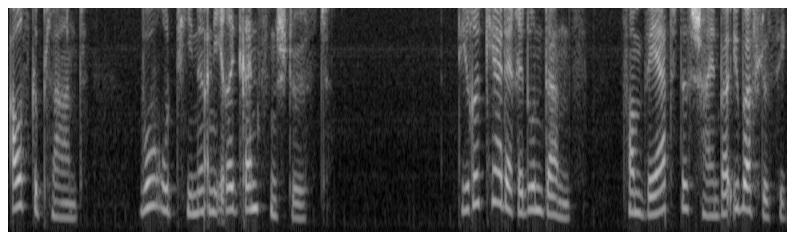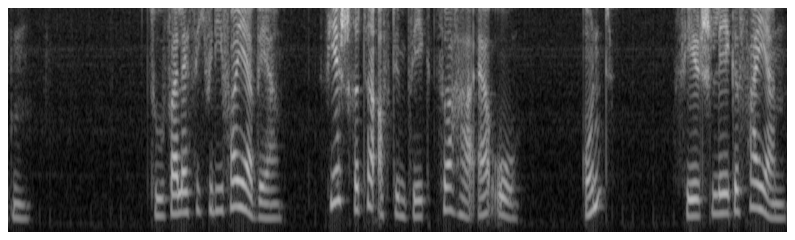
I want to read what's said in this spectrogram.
Ausgeplant wo Routine an ihre Grenzen stößt. Die Rückkehr der Redundanz vom Wert des scheinbar Überflüssigen. Zuverlässig wie die Feuerwehr. Vier Schritte auf dem Weg zur HRO. Und Fehlschläge feiern.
